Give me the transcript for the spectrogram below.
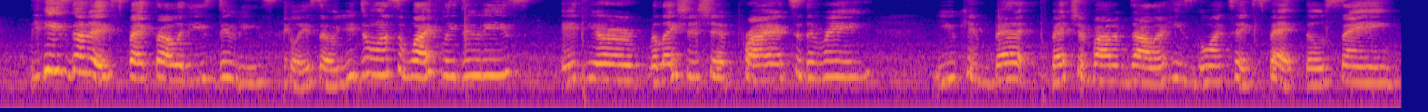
he's going to expect all of these duties. So, you're doing some wifely duties in your relationship prior to the ring. You can bet bet your bottom dollar he's going to expect those same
